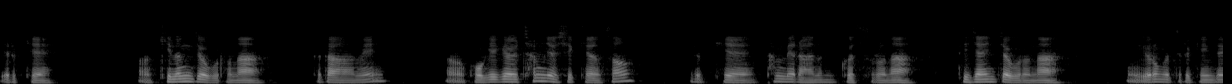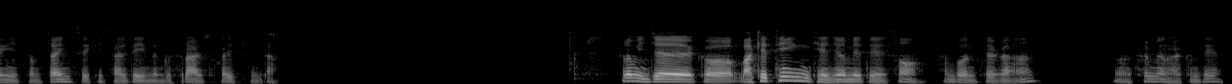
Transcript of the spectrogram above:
이렇게 어, 기능적으로나 그 다음에 어, 고객을 참여시켜서 이렇게 판매를 하는 것으로나 디자인적으로나 이런 것들이 굉장히 좀 짜임새 있게 잘 되어 있는 것을 알 수가 있습니다. 그럼 이제 그 마케팅 개념에 대해서 한번 제가 어, 설명을 할 건데요.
